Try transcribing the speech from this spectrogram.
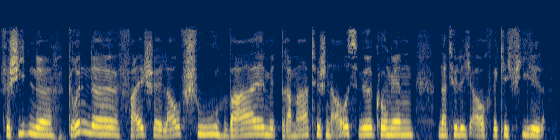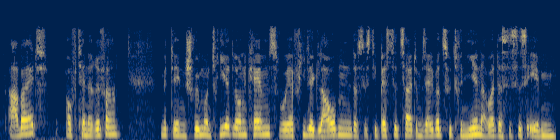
verschiedene Gründe, falsche Laufschuhwahl mit dramatischen Auswirkungen, natürlich auch wirklich viel Arbeit auf Teneriffa mit den Schwimm- und Triathlon-Camps, wo ja viele glauben, das ist die beste Zeit, um selber zu trainieren, aber das ist es eben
